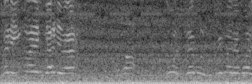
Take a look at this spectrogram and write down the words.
ไม่ได้ไม่ได้เจ้าดีไหมโอ้ยได้หมดได้หมดได้หมด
